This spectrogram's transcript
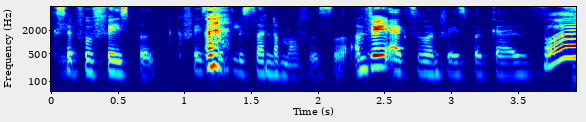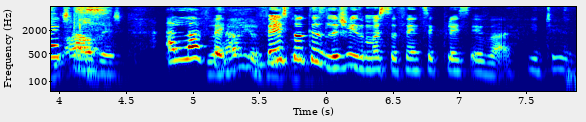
except for Facebook. Facebook Lusanda Mavuso. I'm very active on Facebook, guys. What? Childish. I love You it. Facebook Facebook. is literally the most authentic place ever. You do.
